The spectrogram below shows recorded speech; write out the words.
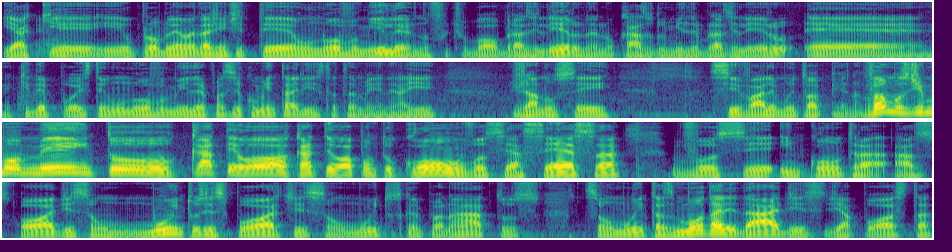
E, aqui, e o problema da gente ter um novo Miller no futebol brasileiro, né? No caso do Miller brasileiro, é que depois tem um novo Miller para ser comentarista também, né? Aí já não sei se vale muito a pena. Vamos de momento! KTO, KTO.com, você acessa, você encontra as odds, são muitos esportes, são muitos campeonatos, são muitas modalidades de aposta.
